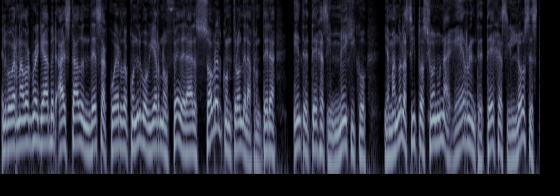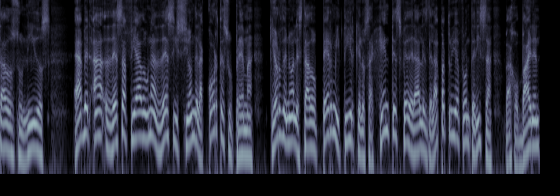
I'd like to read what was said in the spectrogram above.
El gobernador Greg Abbott ha estado en desacuerdo con el gobierno federal sobre el control de la frontera entre Texas y México, llamando la situación una guerra entre Texas y los Estados Unidos. Abbott ha desafiado una decisión de la Corte Suprema que ordenó al Estado permitir que los agentes federales de la patrulla fronteriza bajo Biden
